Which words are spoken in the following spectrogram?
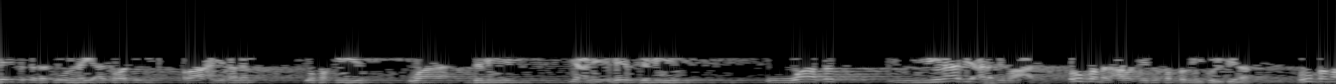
كيف ستكون هيئة رجل راعي غنم وفقير ودميم يعني غير جميل واقف ينادي على بضاعته ربما العرق يتصب من كل جهة ربما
